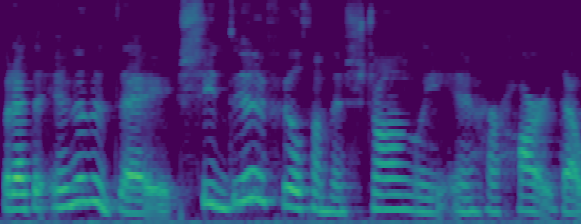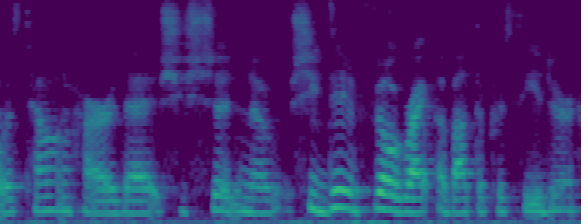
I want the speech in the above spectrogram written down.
But at the end of the day, she did feel something strongly in her heart that was telling her that she shouldn't have, she didn't feel right about the procedure,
